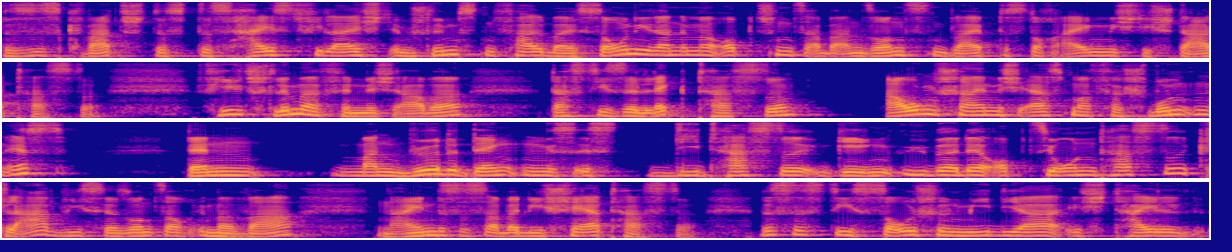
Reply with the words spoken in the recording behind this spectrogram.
das ist Quatsch. Das, das heißt vielleicht im schlimmsten Fall bei Sony dann immer Options, aber ansonsten bleibt es doch eigentlich die Starttaste. Viel schlimmer finde ich aber, dass die Select-Taste augenscheinlich erstmal verschwunden ist, denn man würde denken, es ist die Taste gegenüber der Optionen-Taste, klar, wie es ja sonst auch immer war. Nein, das ist aber die Share-Taste. Das ist die Social Media, ich teile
